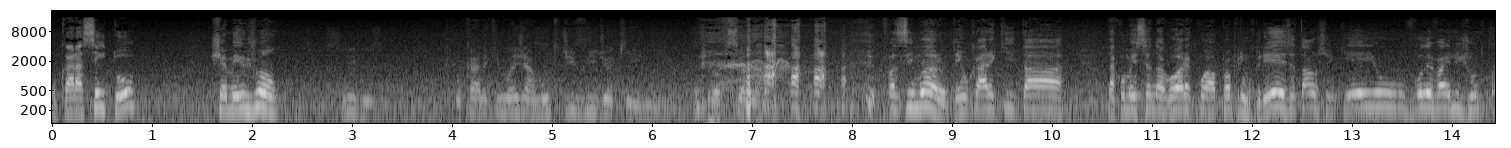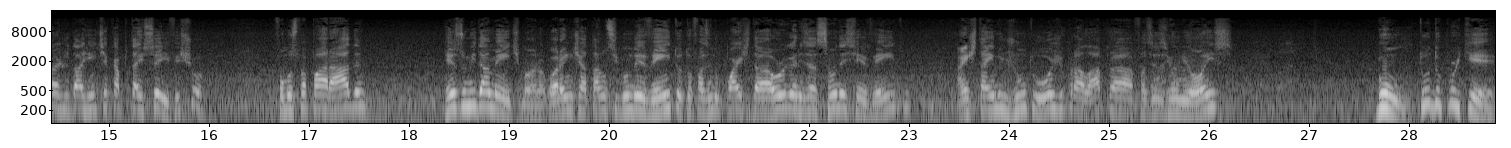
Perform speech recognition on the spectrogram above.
O cara aceitou, chamei o João. Uhum. O cara que manja muito de vídeo aqui, profissional. Falei assim, mano, tem um cara que tá, tá começando agora com a própria empresa e tal, não sei o que, e eu vou levar ele junto pra ajudar a gente a captar isso aí, fechou? Fomos pra parada. Resumidamente, mano, agora a gente já tá no segundo evento, eu tô fazendo parte da organização desse evento. A gente tá indo junto hoje pra lá pra fazer as reuniões. Bum, tudo por quê?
